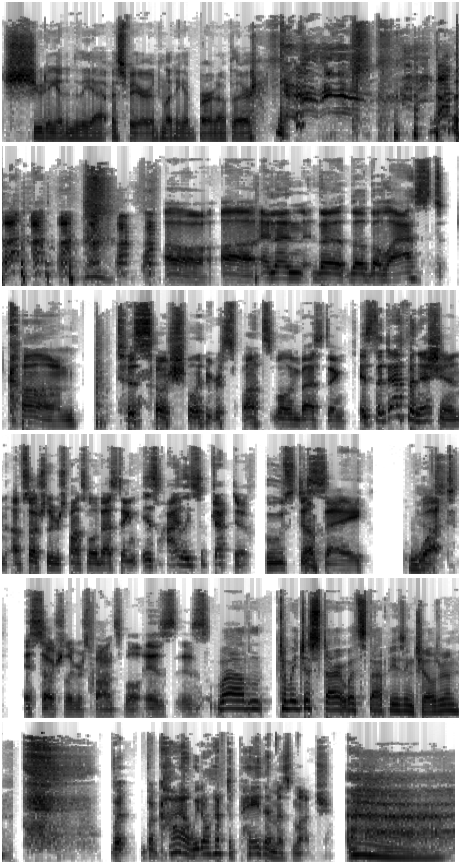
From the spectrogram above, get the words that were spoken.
shooting it into the atmosphere and letting it burn up there. oh, uh, and then the, the the last con to socially responsible investing is the definition of socially responsible investing is highly subjective. Who's to Oh. say Yes. what is socially responsible? Is is Well, can we just start with stop using children? but but Kyle, we don't have to pay them as much.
